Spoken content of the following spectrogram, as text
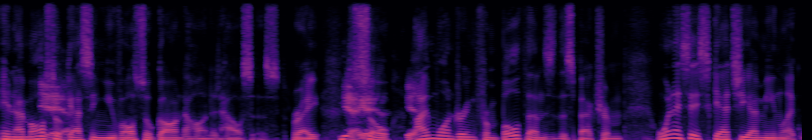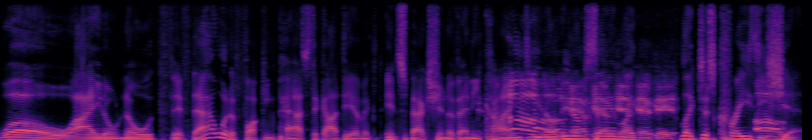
and I'm also Yeah. guessing you've also gone to haunted houses, right? yeah, yeah, so yeah. I'm wondering from both ends of the spectrum. When I say sketchy, I mean like, whoa, I don't know if, that would have fucking passed a goddamn inspection of any kind. you know, Oh, you know what okay, I'm okay, saying? okay, like, okay, okay. like just crazy Um, shit.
